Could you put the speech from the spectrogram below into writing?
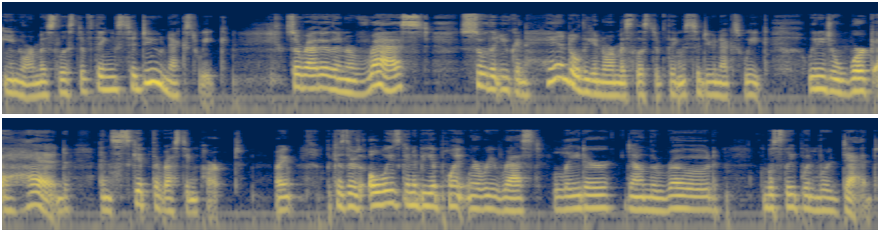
enormous list of things to do next week? So rather than a rest so that you can handle the enormous list of things to do next week, we need to work ahead and skip the resting part, right? Because there's always going to be a point where we rest later down the road. We'll sleep when we're dead.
